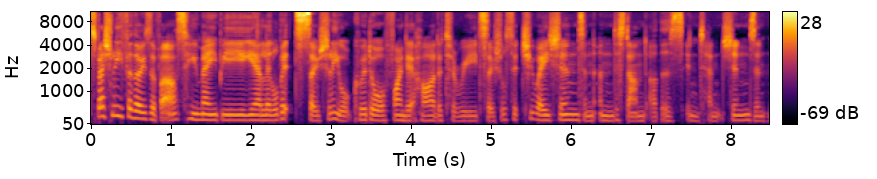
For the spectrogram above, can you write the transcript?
especially for those of us who may be a little bit socially awkward or find it harder to read social situations and understand others' intentions and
